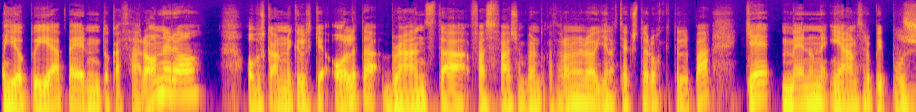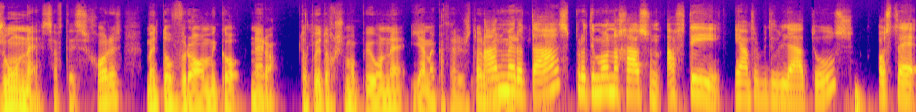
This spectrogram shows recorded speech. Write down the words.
η οποία παίρνει το καθαρό νερό, όπως κάνουν και, και όλα τα brands, τα fast fashion παίρνουν το καθαρό νερό για να φτιάξουν τα ρούχα κτλ. Και, και μένουν οι άνθρωποι που ζουν σε αυτές τις χώρες με το βρώμικο νερό. Το οποίο το χρησιμοποιούν για να καθαρίσουν τα ρούχα. Αν με ρωτάς, προτιμώ να χάσουν αυτοί οι άνθρωποι τη δουλειά τους, ώστε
